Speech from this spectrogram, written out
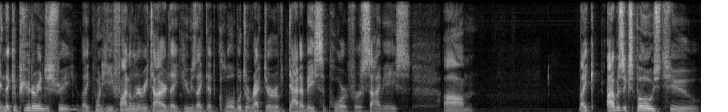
in the computer industry. Like when he finally retired, like he was like the global director of database support for Sybase. Um, like I was exposed to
